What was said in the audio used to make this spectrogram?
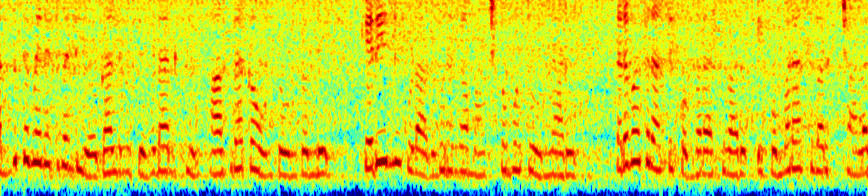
అద్భుతమైనటువంటి యోగాలను మీకు ఇవ్వడానికి ఆసరాగా ఉంటూ ఉంటుంది. కెరీర్ని కూడా అనుగుణంగా మార్చుకోబోతూ ఉన్నారు. తర్వాత రాశి కుంభరాశి వారు. ఈ కుంభరాశి వారికి చాలా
